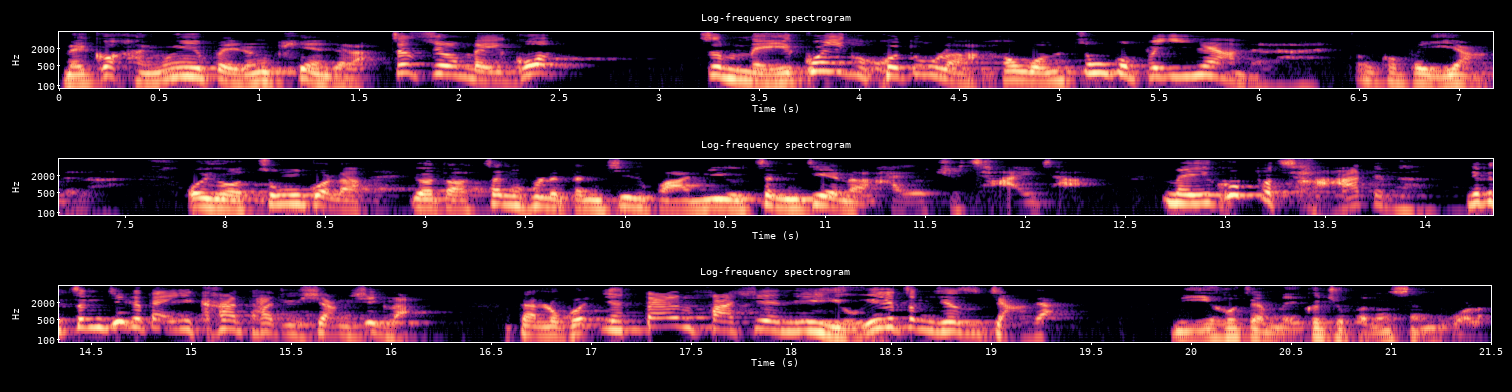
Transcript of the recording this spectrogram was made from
美国很容易被人骗的了。这只有美国，是美国一个国度了，和我们中国不一样的了。中国不一样的了。哦哟，中国呢要到政府来登记的话，你有证件了还要去查一查。美国不查的呢，那个证件给他一看他就相信了。但如果一旦发现你有一个证件是假的，你以后在美国就不能生活了，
